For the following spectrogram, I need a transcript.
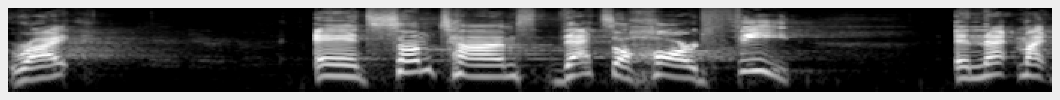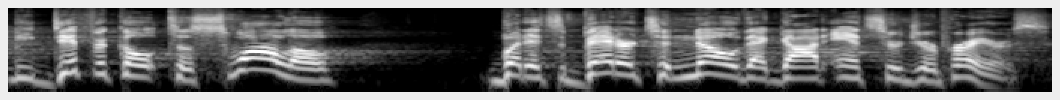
Right? And sometimes that's a hard feat and that might be difficult to swallow, but it's better to know that God answered your prayers.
